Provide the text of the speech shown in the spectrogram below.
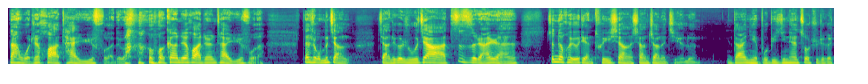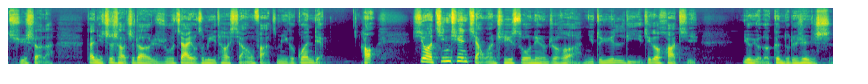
但我这话太迂腐了，对吧？我刚这话真是太迂腐了。但是我们讲讲这个儒家啊，自自然然真的会有点推向像这样的结论。当然你也不必今天做出这个取舍了，但你至少知道儒家有这么一套想法，这么一个观点。好。希望今天讲完这些所有内容之后啊，你对于礼这个话题又有了更多的认识，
